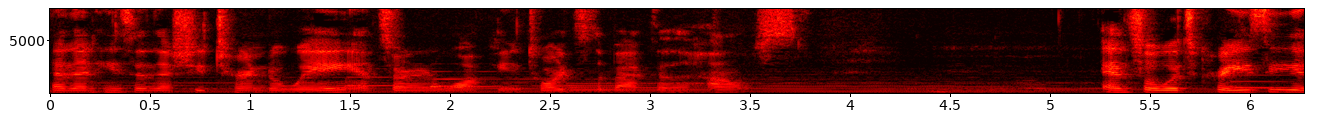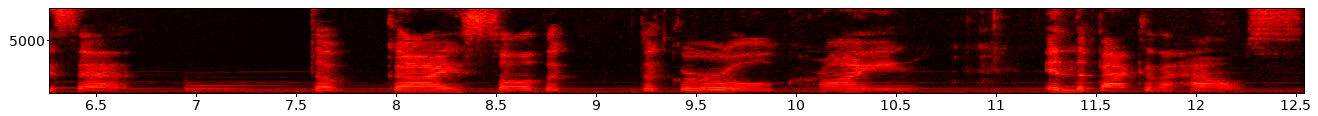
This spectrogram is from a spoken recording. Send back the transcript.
and then he said that she turned away and started walking towards the back of the house. And so what's crazy is that the guy saw the the girl crying Mhm. in the back of the house.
